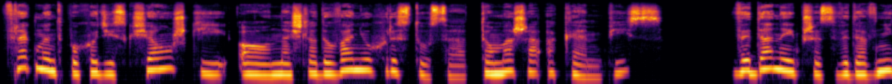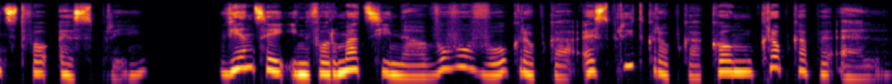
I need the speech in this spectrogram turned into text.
Fragment pochodzi z książki o naśladowaniu Chrystusa Tomasza A. Kempis, wydanej przez wydawnictwo Esprit. Więcej informacji na www.esprit.com.pl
